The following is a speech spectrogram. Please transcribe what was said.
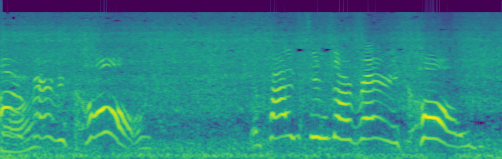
Oh, very cold. The fountains are very cold.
